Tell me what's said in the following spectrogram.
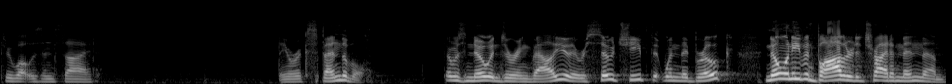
through what was inside. They were expendable. There was no enduring value. They were so cheap that when they broke, no one even bothered to try to mend them.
